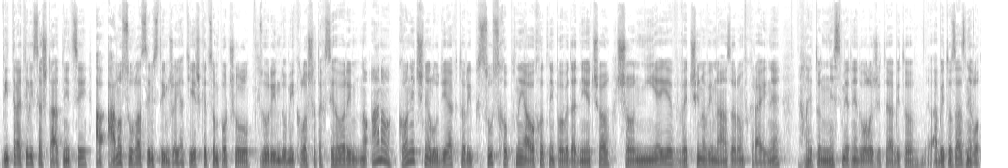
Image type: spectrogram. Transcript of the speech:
vytratili sa štátnici a áno, súhlasím s tým, že ja tiež, keď som počul Zurindu Mikloša, tak si hovorím, no áno, konečne ľudia, ktorí sú schopní a ochotní povedať niečo, čo nie je väčšinovým názorom v krajine, ale je to nesmierne dôležité, aby to, aby to zaznelo.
